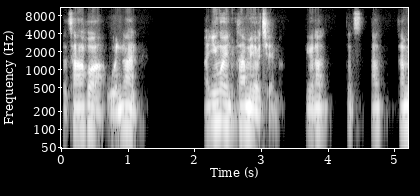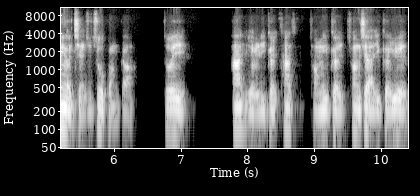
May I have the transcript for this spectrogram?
的插画文案啊，因为他没有钱嘛，因为他他他他没有钱去做广告，所以他有一个他。从一个创下一个月，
